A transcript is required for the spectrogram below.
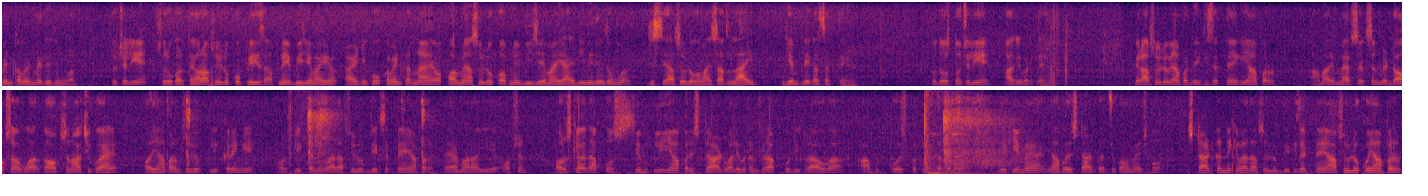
पिन कमेंट में दे दूँगा। तो चलिए शुरू करते हैं। और आप सभी लोग को प्लीज़ अपने बी जे को कमेंट करना है और मैं आप सभी लोग को अपनी बी जे भी दे दूँगा, जिससे आप सभी लोग हमारे साथ लाइव गेम प्ले कर सकते हैं। तो दोस्तों चलिए आगे बढ़ते हैं। फिर आप सभी लोग यहाँ पर देख ही सकते हैं कि यहाँ पर हमारे मैप सेक्शन में डॉग्स ऑफ़ वार का ऑप्शन आ चुका है और यहाँ पर हम सभी लोग क्लिक करेंगे और क्लिक करने के बाद आप सभी लोग देख सकते हैं यहाँ पर है हमारा ये ऑप्शन। और उसके बाद आपको सिंपली यहाँ पर स्टार्ट वाले बटन पर आपको दिख रहा होगा। आपको इस पर क्लिक कर देना है। देखिए मैं यहाँ पर स्टार्ट कर चुका हूँ मैच को। स्टार्ट करने के बाद आप सभी लोग देख सकते हैं। आप सभी लोग को यहाँ पर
